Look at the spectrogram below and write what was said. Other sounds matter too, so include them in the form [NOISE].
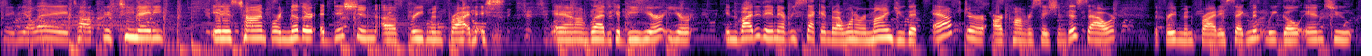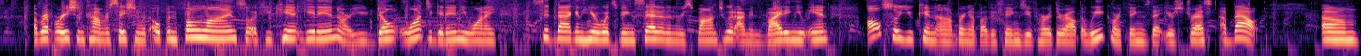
KBLA Talk 1580. It is time for another edition of Freedmen Fridays. And I'm glad you could be here. You're invited in every second, but I want to remind you that after our conversation this hour, the Freedmen Friday segment, we go into a reparation conversation with open phone lines. So if you can't get in or you don't want to get in, you want to sit back and hear what's being said and then respond to it, I'm inviting you in. Also, you can uh, bring up other things you've heard throughout the week or things that you're stressed about. Um,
